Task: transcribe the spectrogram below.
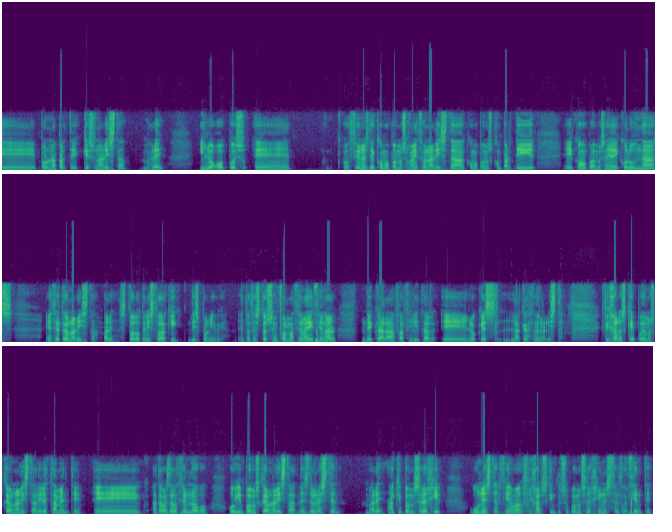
eh, por una parte, qué es una lista, ¿vale? Y luego, pues, eh, opciones de cómo podemos organizar una lista, cómo podemos compartir, eh, cómo podemos añadir columnas, etcétera, una lista, ¿vale? Esto lo tenéis todo aquí disponible. Entonces, esto es información adicional de cara a facilitar lo que es la creación de una lista. Fijaros que podemos crear una lista directamente a través de la opción nuevo, o bien podemos crear una lista desde un Excel, ¿vale? Aquí podemos elegir un Excel, fijaros que incluso podemos elegir un Excel reciente,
